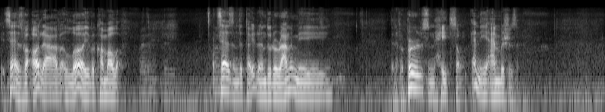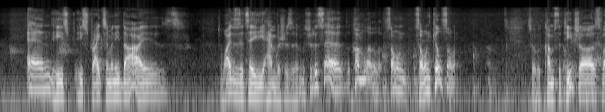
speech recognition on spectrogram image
It says, Va'orav loy v'kamalov. It says in the Torah in Deuteronomy that if a person hates someone and he ambushes him, and he, he strikes him and he dies. So why does it say he ambushes him? It should have said, come someone someone killed someone. So it comes to teach us. The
